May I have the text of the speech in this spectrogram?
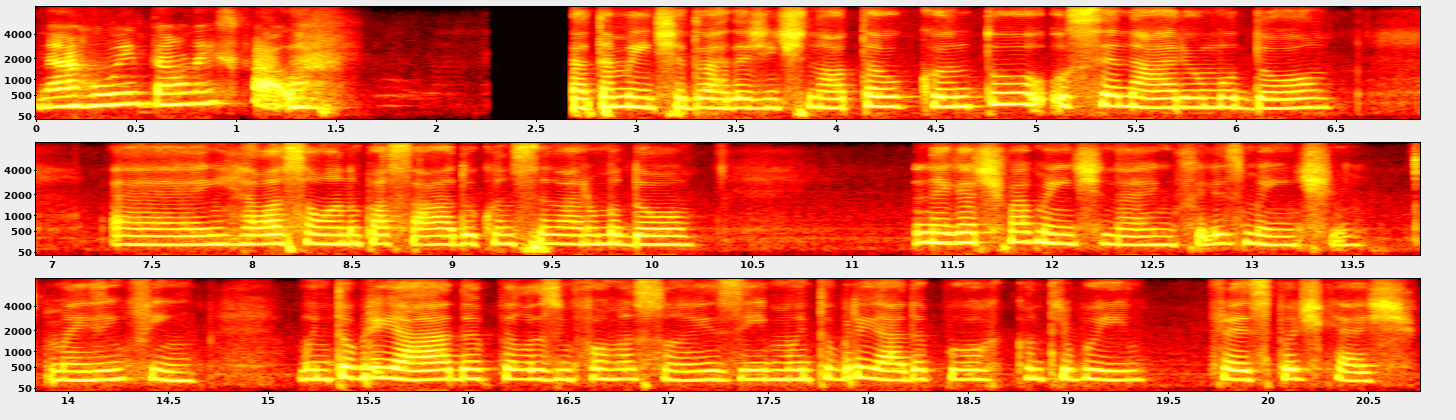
Na rua, então, nem se fala. Exatamente, Eduardo. A gente nota o quanto o cenário mudou é, em relação ao ano passado, quando o cenário mudou negativamente, né? Infelizmente. Mas enfim, muito obrigada pelas informações e muito obrigada por contribuir para esse podcast.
